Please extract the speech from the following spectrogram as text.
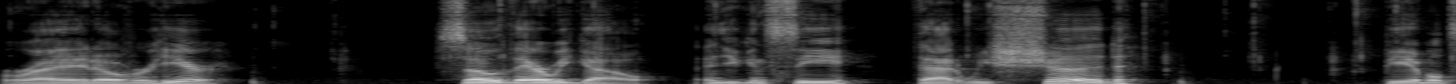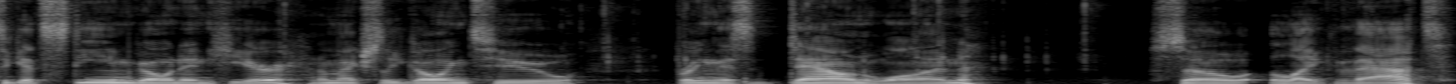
right over here. So there we go. And you can see that we should be able to get steam going in here. And I'm actually going to bring this down one. So like that.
